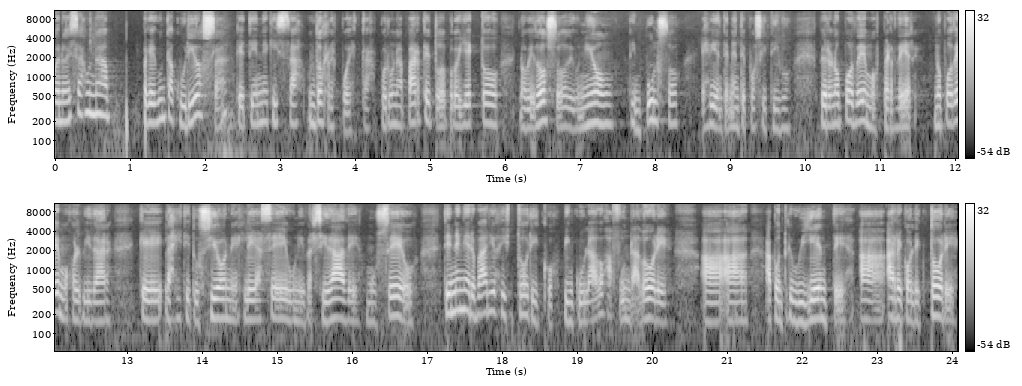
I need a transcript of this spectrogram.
Bueno, esa es una pregunta curiosa que tiene quizás dos respuestas. Por una parte, todo proyecto novedoso, de unión, de impulso, es evidentemente positivo, pero no podemos perder, no podemos olvidar que las instituciones, léase universidades, museos, tienen herbarios históricos vinculados a fundadores, a, contribuyentes, a recolectores,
